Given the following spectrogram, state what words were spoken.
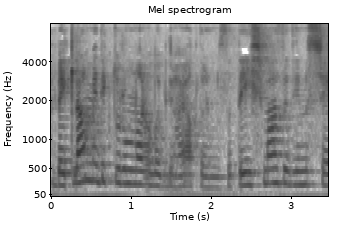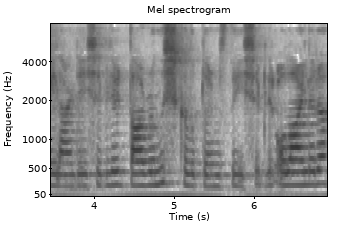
Beklenmedik durumlar olabilir hayatlarımızda. Değişmez dediğimiz şeyler değişebilir. Davranış kalıplarımız değişebilir. Olaylara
